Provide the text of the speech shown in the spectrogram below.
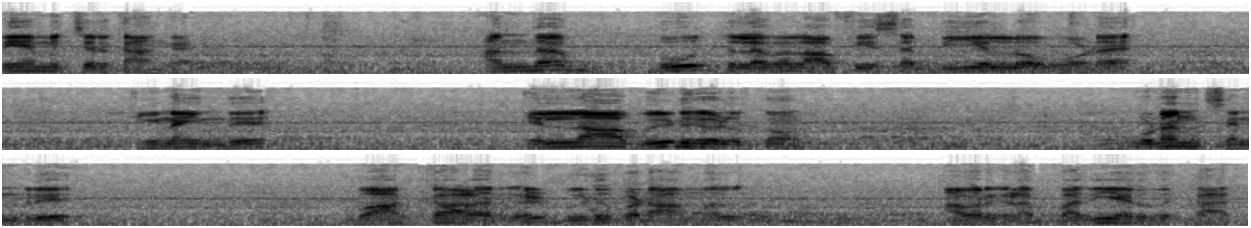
நியமிச்சிருக்காங்க. அந்த பூத் லெவல் ஆஃபீஸர் பிஎல்ஓவோட இணைந்து எல்லா வீடுகளுக்கும் உடன் சென்று வாக்காளர்கள் விடுபடாமல் அவர்களை பதியறதுக்காக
